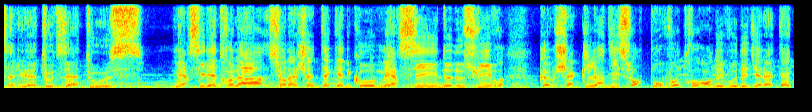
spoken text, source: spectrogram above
Salut à toutes et à tous. Merci d'être là sur la chaîne Tech Co. Merci de nous suivre comme chaque lundi soir pour votre rendez-vous dédié à la tech.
